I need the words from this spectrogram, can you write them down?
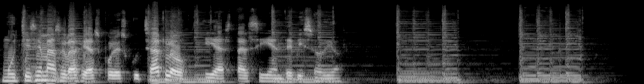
Muchísimas gracias por escucharlo y hasta el siguiente episodio.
